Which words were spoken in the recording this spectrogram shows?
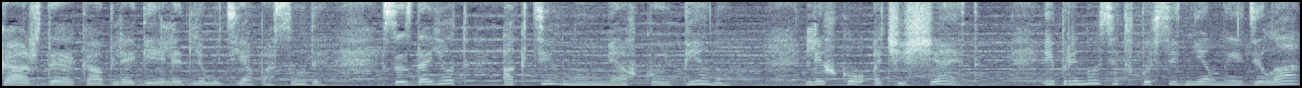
Каждая капля геля для мытья посуды создает активную мягкую пену, легко очищает и приносит в повседневные дела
